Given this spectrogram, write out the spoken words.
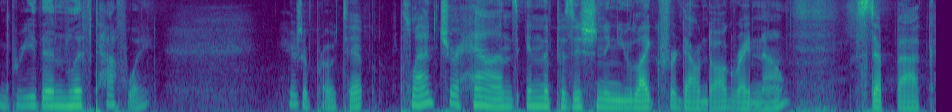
Breathe in, lift halfway. Here's a pro tip. Plant your hands in the positioning you like for down dog right now. Step back,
